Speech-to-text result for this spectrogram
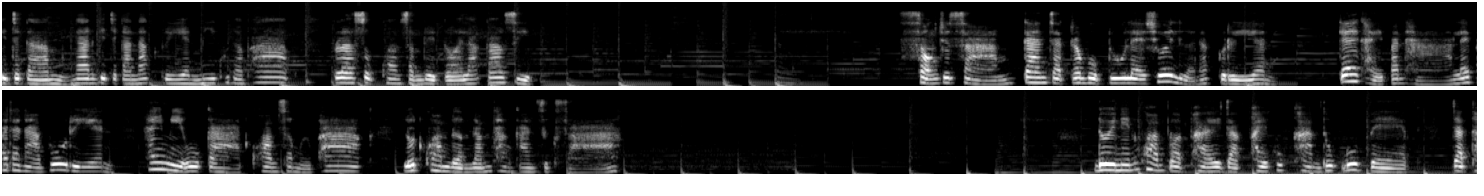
กิจกรรม งานกิจการนักเรียนมีคุณภาพ ประสบความสำเร็จร้อยละ 90 2.3 การจัดระบบดูแลช่วยเหลือนักเรียน แก้ไขปัญหาและพัฒนาผู้เรียน ให้มีโอกาส ความเสมอภาค ลดความเหลื่อมล้ำทางการศึกษา โดยเน้นความปลอดภัยจากภัยคุกคามทุกรูปแบบ จัดท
